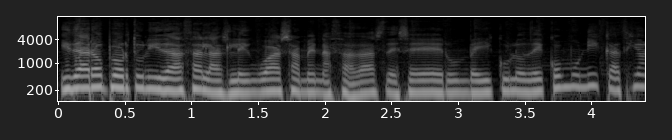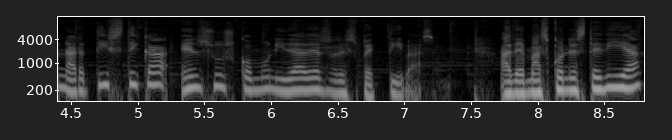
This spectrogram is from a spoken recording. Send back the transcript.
y dar oportunidad a las lenguas amenazadas de ser un vehículo de comunicación artística en sus comunidades respectivas. Además, con este día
